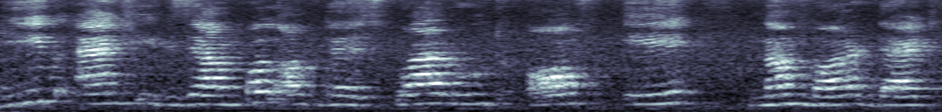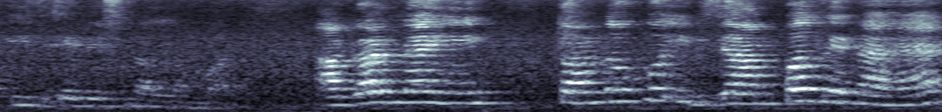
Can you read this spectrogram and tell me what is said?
give an example of the square root of a number that is a rational number अगर नहीं तो हम लोग को एग्जांपल देना है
